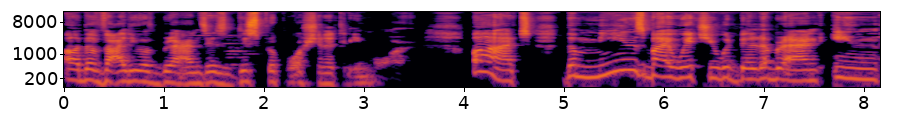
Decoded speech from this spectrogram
uh, the value of brands is disproportionately more. But the means by which you would build a brand in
